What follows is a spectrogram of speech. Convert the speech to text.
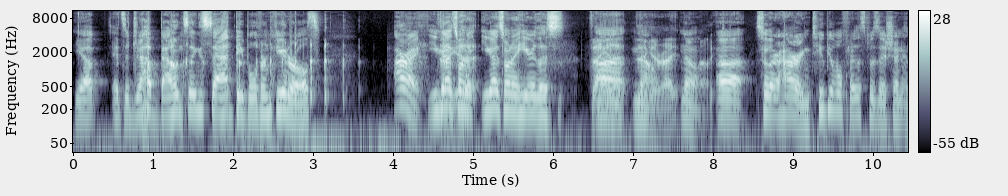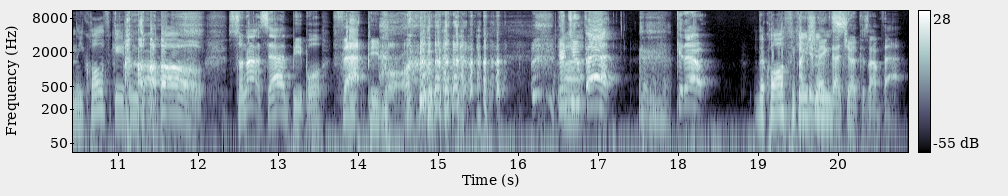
yep. It's a job bouncing sad people from funerals. All right, you Did guys want to you guys want to hear this? Did I uh, get it? Did I no, it right? No. Okay. Uh, so they're hiring two people for this position, and the qualifications are Oh, so not sad people, fat people. You're Uh, too fat. Get out. The qualifications. I can make that joke because I'm fat.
